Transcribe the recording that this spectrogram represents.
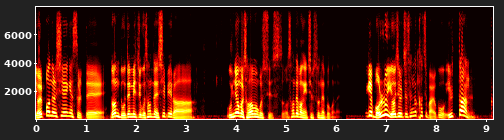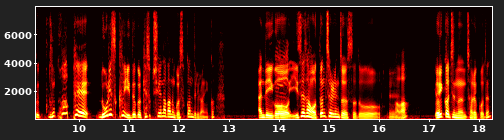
10번을 시행했을 때 넌 노데미지고 상대는 10이라 운영을 잡아먹을 수 있어. 상대방이 집 손해보거나. 그게 뭘로 이어질지 생각하지 말고 일단 그 눈, 코앞에 노리스크 이득을 계속 취해 나가는 걸 습관들이라니까. 아 근데 이거 이 세상 어떤 챌린저였어도 예. 봐봐. 여기까지는 잘했거든.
